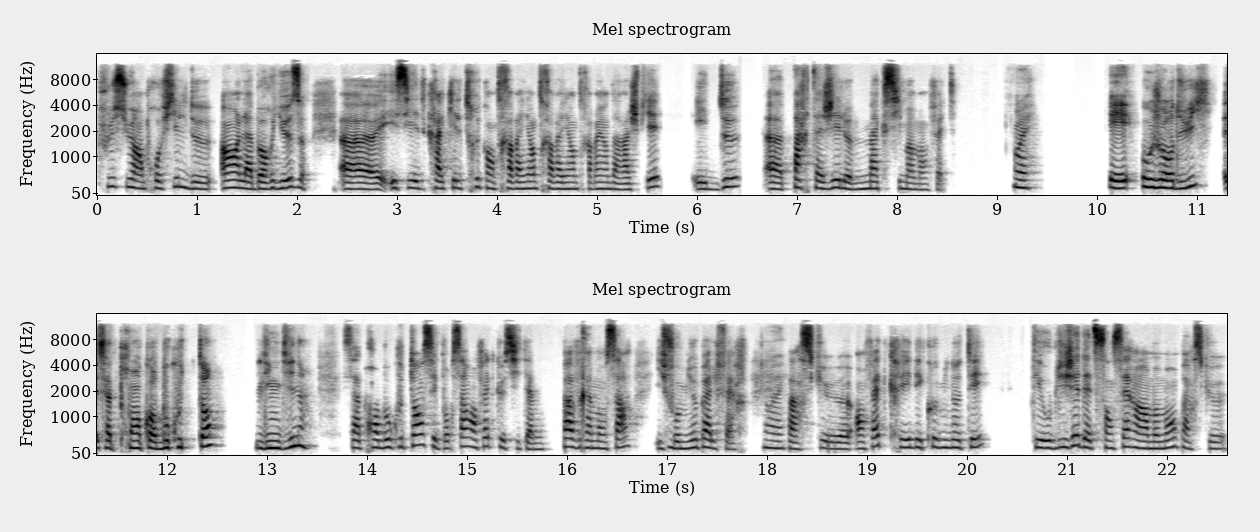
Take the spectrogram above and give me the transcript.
plus eu un profil de un laborieuse, euh, essayer de craquer le truc en travaillant, travaillant, travaillant d'arrache-pied, et deux, euh, partager le maximum en fait. Ouais. Et aujourd'hui, ça te prend encore beaucoup de temps, LinkedIn? Ça prend beaucoup de temps. C'est pour ça, en fait, que si tu n'aimes pas vraiment ça, il faut mm. mieux pas le faire. Parce que, en fait, créer des communautés, tu es obligé d'être sincère à un moment parce que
